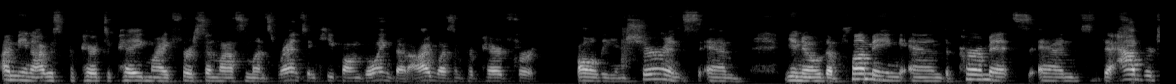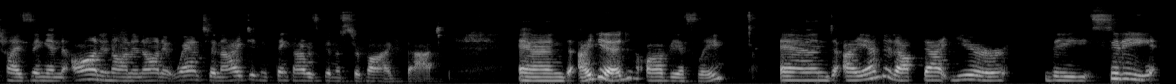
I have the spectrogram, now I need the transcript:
I mean, I was prepared to pay my first and last month's rent and keep on going, but I wasn't prepared for all the insurance and you know the plumbing and the permits and the advertising and on and on and on it went and i didn't think i was going to survive that. And i did obviously. And i ended up that year the city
